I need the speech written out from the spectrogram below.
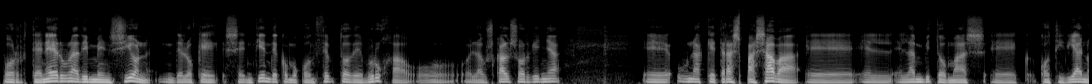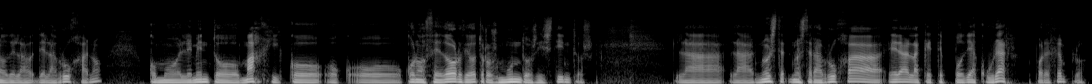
por tener una dimensión de lo que se entiende como concepto de bruja o, el Euskal Sorguiña eh, una que traspasaba eh, el, ámbito más cotidiano de la, bruja, ¿no? como elemento mágico o, conocedor de otros mundos distintos. La, nuestra, nuestra, bruja era la que te podía curar, por ejemplo,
